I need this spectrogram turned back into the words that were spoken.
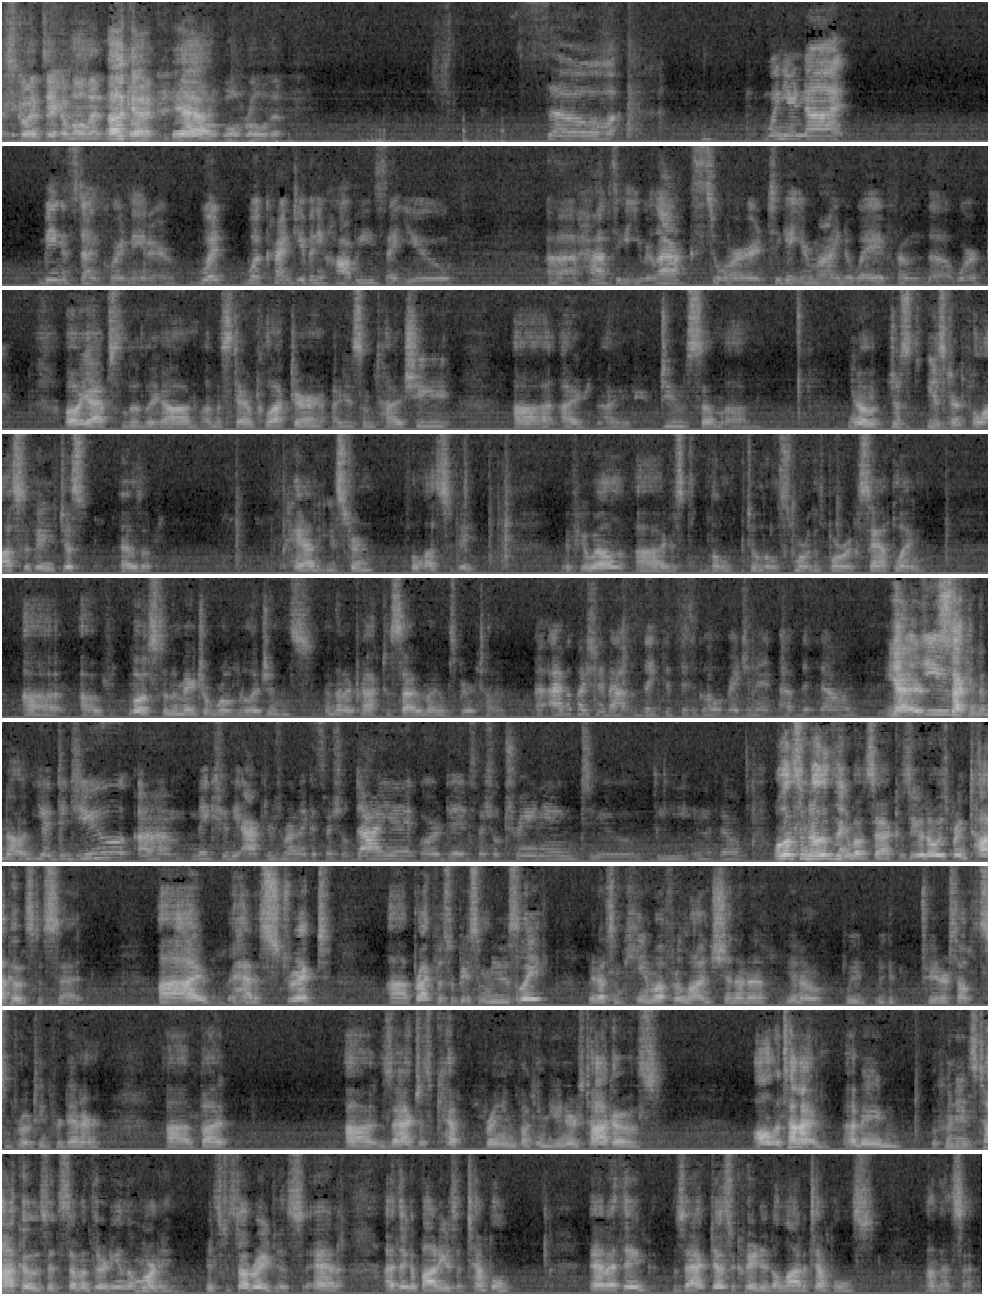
Just go ahead and take a moment. And Okay, and yeah. Roll, we'll roll with it. So, when you're not being a stunt coordinator, what what kind? Do you have any hobbies that you uh, have to get you relaxed or to get your mind away from the work? Oh yeah, absolutely. Um, I'm a stamp collector. I do some tai chi. Uh, I I do some, um, you know, just Eastern philosophy, just as a pan Eastern philosophy, if you will. Uh, I just little, do a little smorgasbord sampling uh, of most of the major world religions, and then I practice that in my own spare time. Uh, I have a question about like the physical regiment of the film. Yeah, Did it's you- second to none. Yeah, did you um, make sure the actors were on like a special diet or did special training to be in the film? Well, that's another thing about Zach because he would always bring tacos to set. Uh, I had a strict uh, breakfast would be some muesli. We'd have some quinoa for lunch, and then a you know we we could treat ourselves to some protein for dinner. Uh, but uh, Zach just kept bringing fucking Junior's tacos all the time. I mean, who needs tacos at 7:30 in the morning? It's just outrageous. And I think a body is a temple, and I think Zach desecrated a lot of temples on that set.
